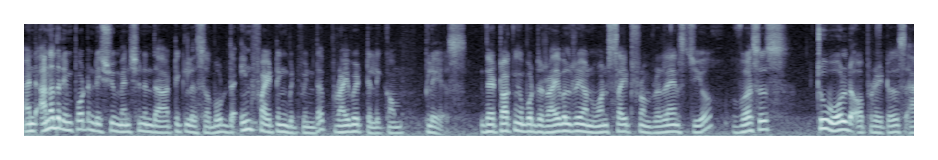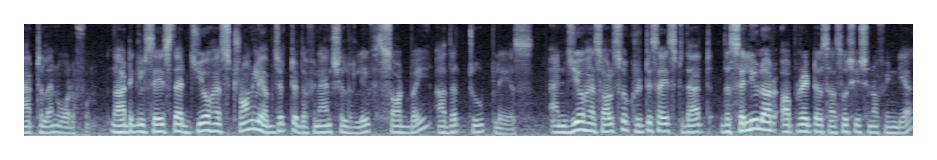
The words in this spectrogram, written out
And another important issue mentioned in the article is about the infighting between the private telecom players. They're talking about the rivalry on one side from Reliance Jio versus two old operators, Airtel and Vodafone. The article says that Jio has strongly objected the financial relief sought by other two players. And Jio has also criticized that the Cellular Operators Association of India,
